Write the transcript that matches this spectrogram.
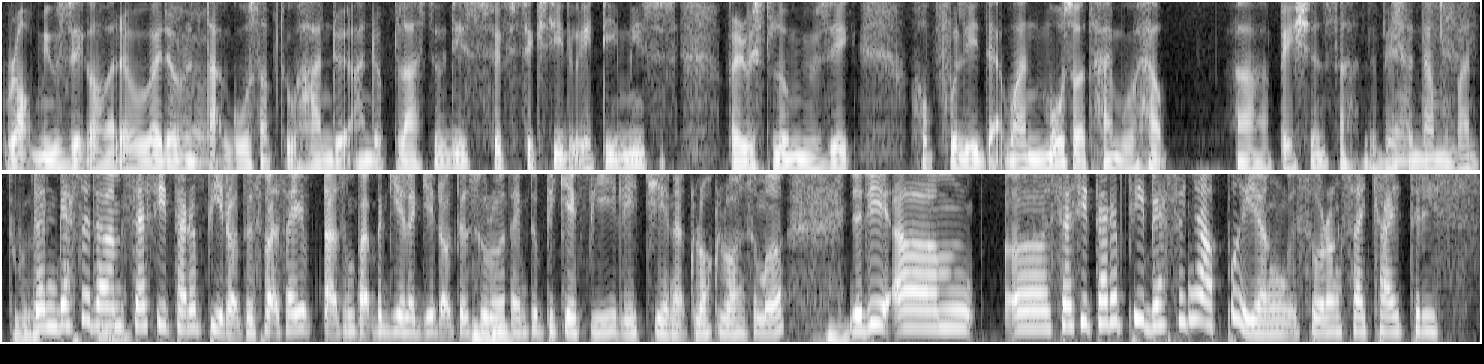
rock music or whatever where the mm-hmm. rentak goes up to 100 100 plus no this 60 to 80 means it's very slow music hopefully that one most of the time will help uh, patients lah lebih yeah. senang membantu lah. Dan biasa dalam sesi terapi doktor sebab saya tak sempat pergi lagi doktor suruh hmm. time tu PKP leceh nak keluar-keluar semua. Hmm. Jadi um, uh, sesi terapi biasanya apa yang seorang psikiatris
